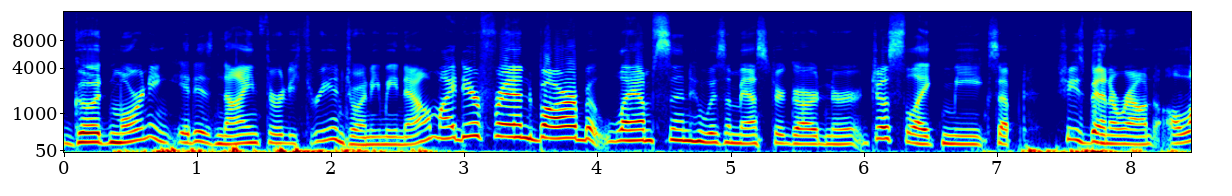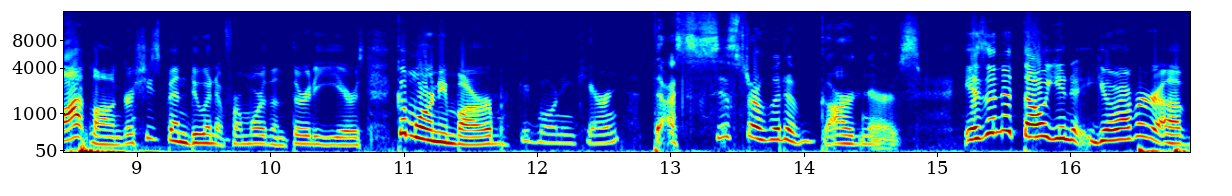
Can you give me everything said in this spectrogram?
Good morning. It is 9:33 and joining me now my dear friend Barb Lamson who is a master gardener just like me except she's been around a lot longer. She's been doing it for more than 30 years. Good morning, Barb. Good morning, Karen. The Sisterhood of Gardeners. Isn't it though? You know, you ever uh,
